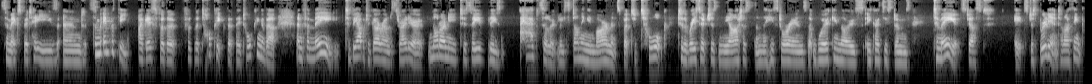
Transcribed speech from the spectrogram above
some expertise and some empathy, I guess, for the for the topic that they're talking about. And for me to be able to go around Australia, not only to see these absolutely stunning environments, but to talk to the researchers and the artists and the historians that work in those ecosystems, to me, it's just it's just brilliant. And I think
